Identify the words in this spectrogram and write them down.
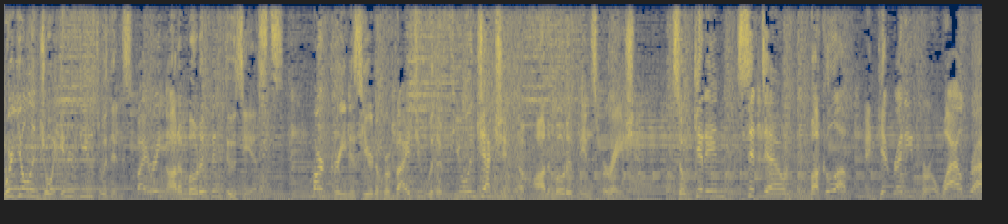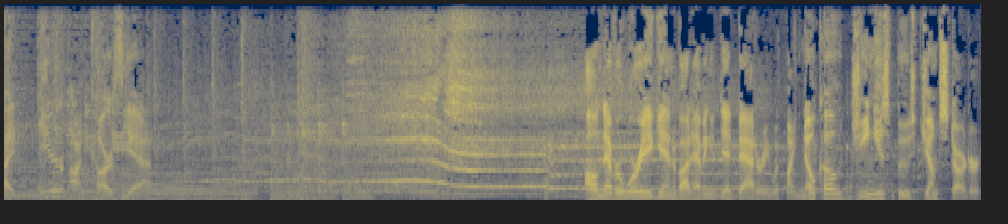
where you'll enjoy interviews with inspiring automotive enthusiasts. Mark Green is here to provide you with a fuel injection of automotive inspiration. So get in, sit down, buckle up, and get ready for a wild ride here on Cars Yeah. I'll never worry again about having a dead battery with my NOCO Genius Boost Jump Starter.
